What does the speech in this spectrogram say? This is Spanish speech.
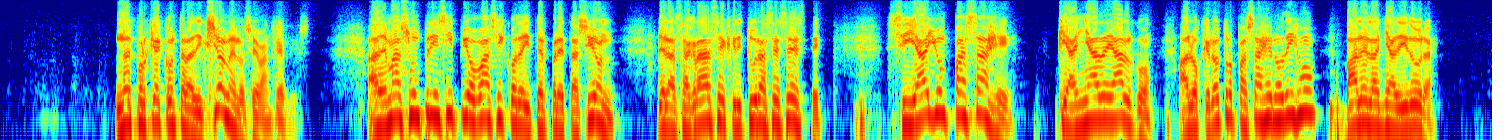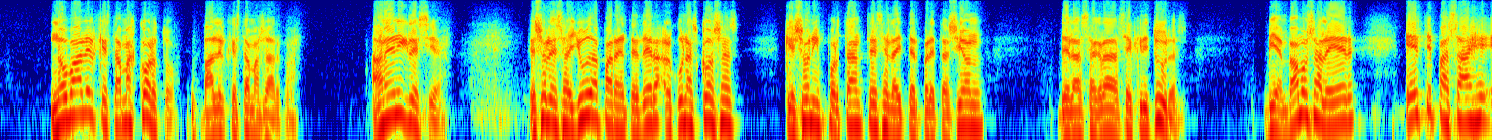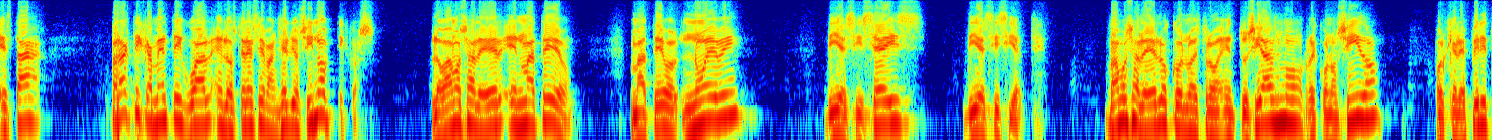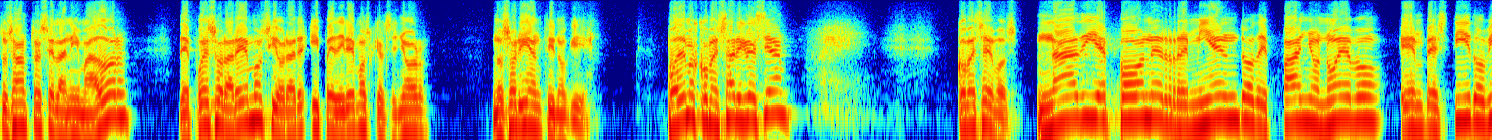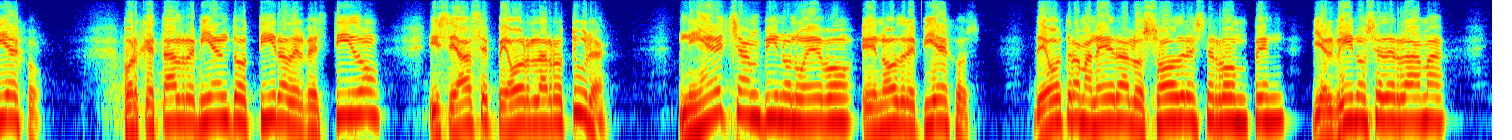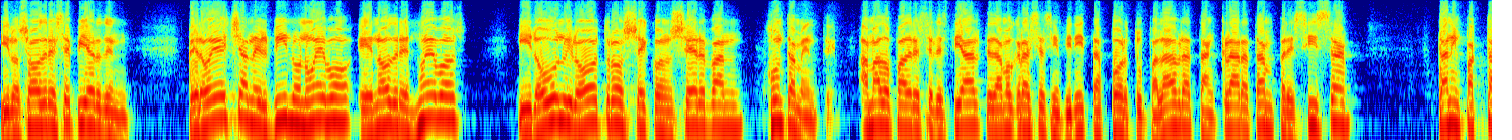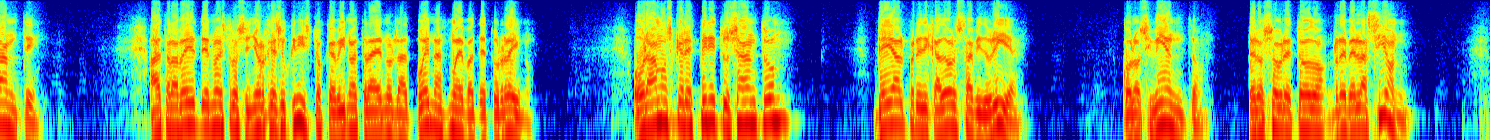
No es porque hay contradicción en los evangelios. Además, un principio básico de interpretación de las Sagradas Escrituras es este. Si hay un pasaje que añade algo a lo que el otro pasaje no dijo, vale la añadidura. No vale el que está más corto, vale el que está más largo. Amén, iglesia. Eso les ayuda para entender algunas cosas que son importantes en la interpretación de las Sagradas Escrituras. Bien, vamos a leer. Este pasaje está prácticamente igual en los tres evangelios sinópticos. Lo vamos a leer en Mateo. Mateo 9, 16, 17. Vamos a leerlo con nuestro entusiasmo reconocido, porque el Espíritu Santo es el animador. Después oraremos y, y pediremos que el Señor nos oriente y nos guíe. ¿Podemos comenzar, iglesia? Comencemos. Nadie pone remiendo de paño nuevo en vestido viejo, porque tal remiendo tira del vestido y se hace peor la rotura. Ni echan vino nuevo en odres viejos de otra manera los odres se rompen y el vino se derrama y los odres se pierden. Pero echan el vino nuevo en odres nuevos y lo uno y lo otro se conservan juntamente. Amado Padre Celestial, te damos gracias infinitas por tu palabra tan clara, tan precisa, tan impactante, a través de nuestro Señor Jesucristo que vino a traernos las buenas nuevas de tu reino. Oramos que el Espíritu Santo dé al predicador sabiduría, conocimiento, pero sobre todo revelación,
